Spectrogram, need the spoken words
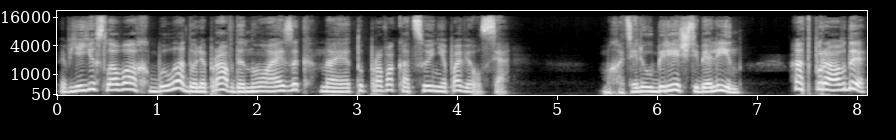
В ее словах была доля правды, но Айзек на эту провокацию не повелся. «Мы хотели уберечь тебя, Лин». «От правды?»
